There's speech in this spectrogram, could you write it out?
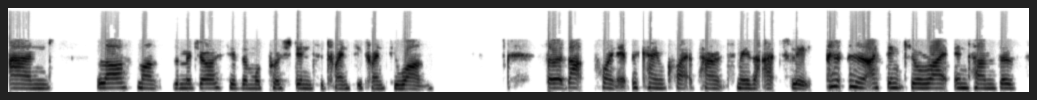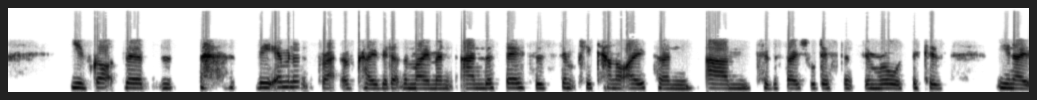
And last month, the majority of them were pushed into 2021. So at that point, it became quite apparent to me that actually, I think you're right in terms of you've got the the imminent threat of COVID at the moment, and the theatres simply cannot open um, to the social distancing rules because you know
